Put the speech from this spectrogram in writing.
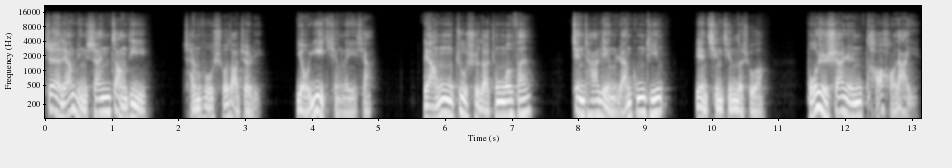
这梁炳山葬地，陈夫说到这里，有意停了一下，两目注视的曾国藩见他凛然恭听，便轻轻地说：“不是山人讨好大爷，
